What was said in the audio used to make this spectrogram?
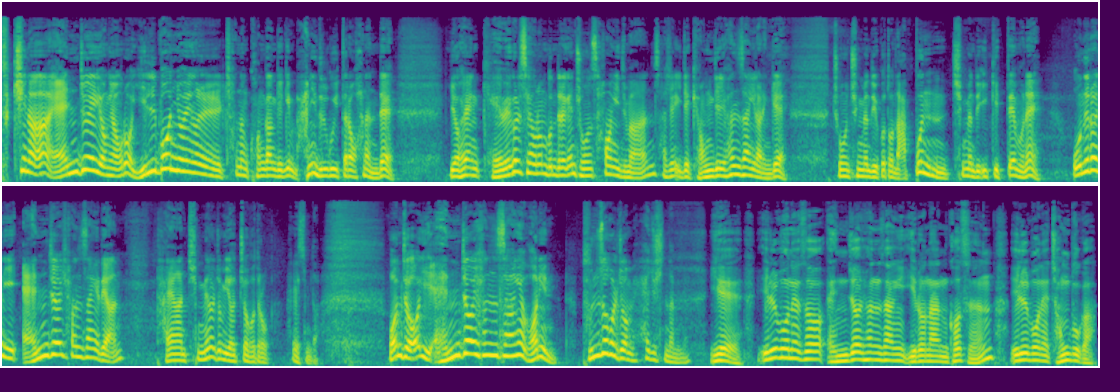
특히나 엔조의 영향으로 일본 여행을 찾는 관광객이 많이 늘고 있다고 하는데 여행 계획을 세우는 분들에겐 좋은 상황이지만 사실 이제 경제 현상이라는 게 좋은 측면도 있고 또 나쁜 측면도 있기 때문에 오늘은 이 엔저 현상에 대한 다양한 측면을 좀 여쭤보도록 하겠습니다. 먼저 이 엔저 현상의 원인 분석을 좀 해주신다면요. 예, 일본에서 엔저 현상이 일어난 것은 일본의 정부가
